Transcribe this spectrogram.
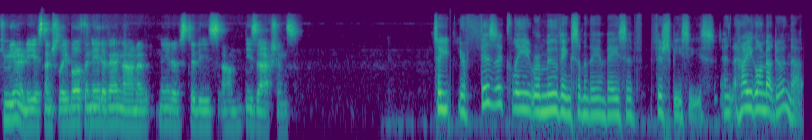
community, essentially, both the native and non-natives to these um, these actions. So you're physically removing some of the invasive fish species, and how are you going about doing that?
